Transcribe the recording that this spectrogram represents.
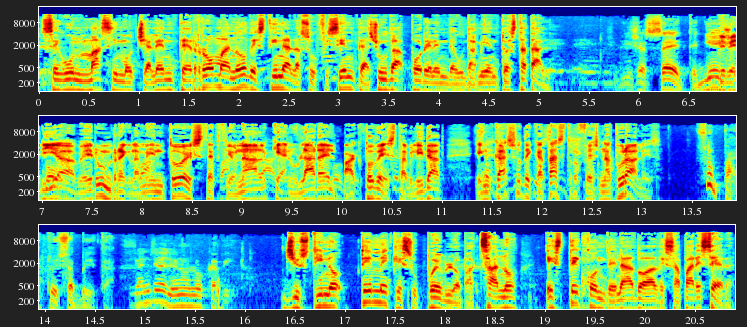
Según Massimo Cialente, Roma no destina la suficiente ayuda por el endeudamiento estatal. Debería haber un reglamento excepcional que anulara el pacto de estabilidad en caso de catástrofes naturales. Giustino teme que su pueblo pazzano esté condenado a desaparecer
